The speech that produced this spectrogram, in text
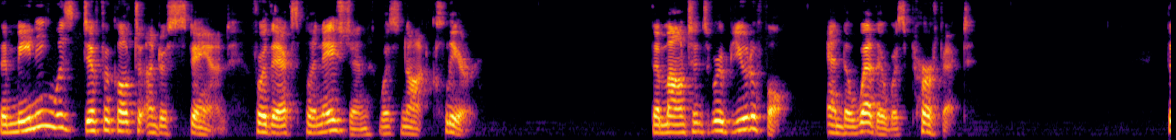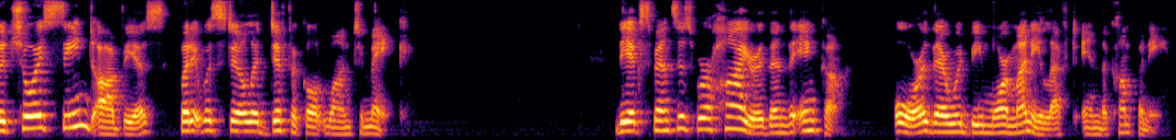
The meaning was difficult to understand, for the explanation was not clear. The mountains were beautiful, and the weather was perfect. The choice seemed obvious, but it was still a difficult one to make. The expenses were higher than the income, or there would be more money left in the company.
